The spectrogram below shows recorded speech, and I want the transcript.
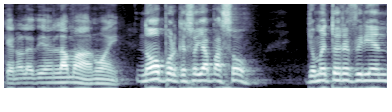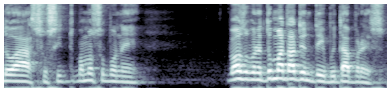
que no le den la mano ahí. No, porque eso ya pasó. Yo me estoy refiriendo a su Vamos a suponer. Vamos a suponer, tú mataste a un tipo y estás preso.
